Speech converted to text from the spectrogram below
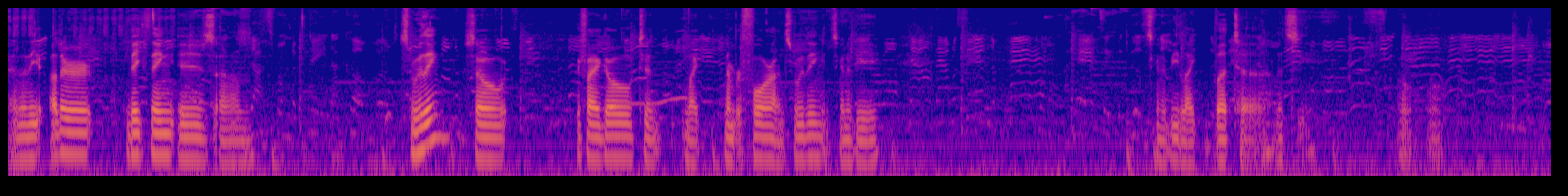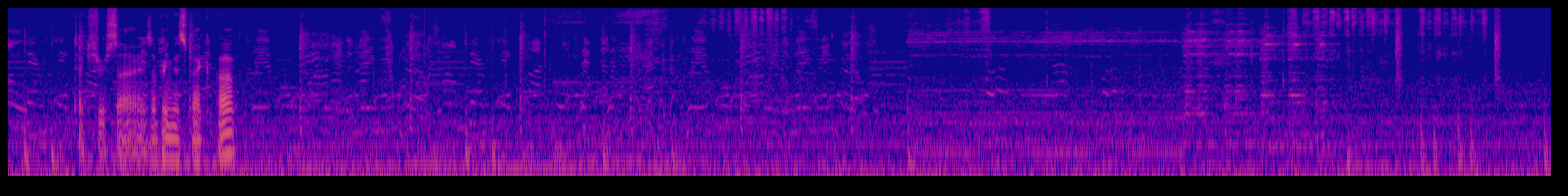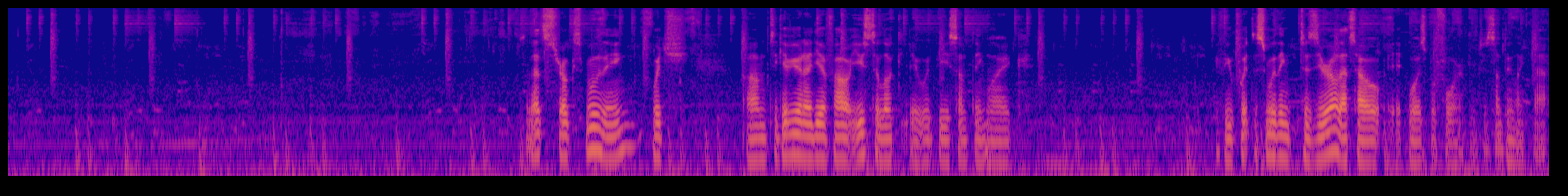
And then the other big thing is um, smoothing. So if I go to like number four on smoothing, it's gonna be it's gonna be like but uh, let's see. Oh, oh. Texture size. I'll bring this back up. So that's stroke smoothing, which um, to give you an idea of how it used to look, it would be something like if you put the smoothing to zero, that's how it was before, which is something like that.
